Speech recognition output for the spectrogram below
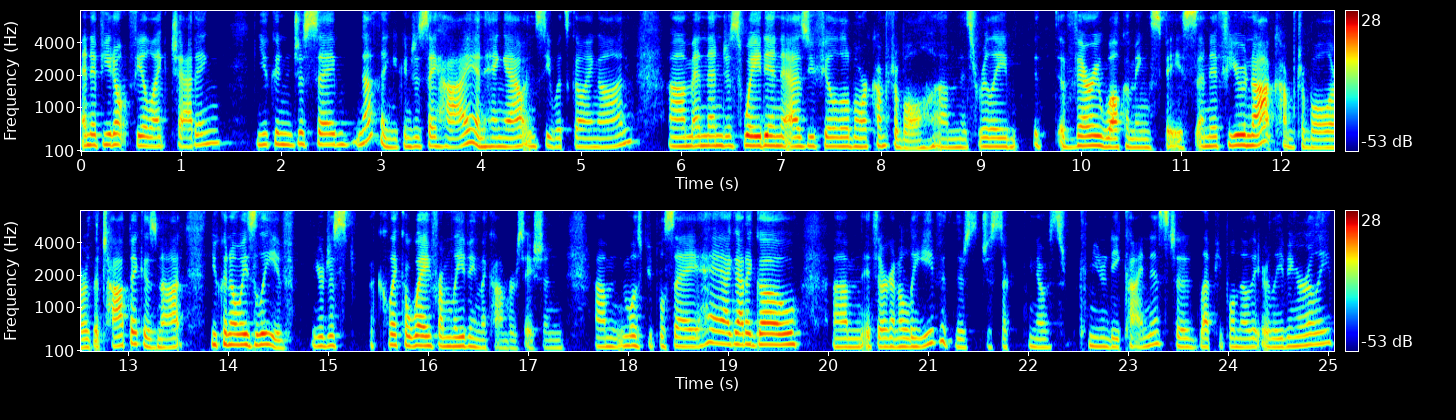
And if you don't feel like chatting, you can just say nothing. You can just say hi and hang out and see what's going on. Um, and then just wade in as you feel a little more comfortable. Um, it's really a very welcoming space. And if you're not comfortable or the topic is not, you can always leave. You're just a click away from leaving the conversation. Um, most people say, "Hey, I got to go." Um, if they're to leave, there's just a you know community kindness to let people know that you're leaving early.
